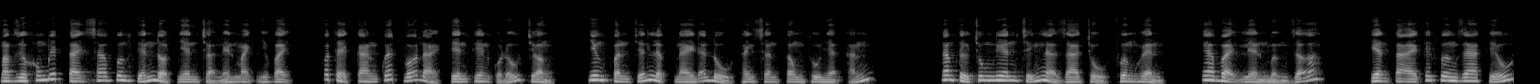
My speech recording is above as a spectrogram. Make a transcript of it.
Mặc dù không biết tại sao Phương Tiến đột nhiên trở nên mạnh như vậy, có thể càn quét võ đài tiên thiên của đấu trường, nhưng phần chiến lực này đã đủ Thanh Sơn Tông thu nhận hắn. Nam tử trung niên chính là gia chủ Phương Huyền, nghe vậy liền mừng rỡ. Hiện tại cái Phương gia thiếu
